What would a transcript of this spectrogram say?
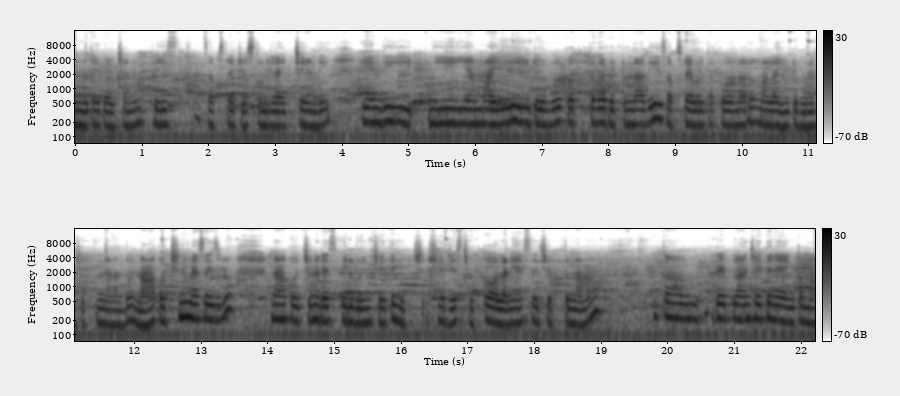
ముందుకైతే వచ్చాను. ప్లీజ్ సబ్స్క్రైబ్ చేసుకోండి లైక్ చేయండి. ఏంది? ఈ అమ్మాయి యూట్యూబ్ కొత్తగా పెట్టున్నది సబ్స్క్రైబర్లు తక్కువ ఉన్నారు. మళ్ళీ యూట్యూబ్ గురించి చెప్తుంది అనద్దు నాకు వచ్చిన మెసేజ్లు నాకు వచ్చిన రెసిపీల గురించి అయితే మీకు షేర్ చేసి చెప్పుకోవాలని అయితే చెప్తున్నాను. ఇంకా రేపు లాంచ్ అయితే నేను ఇంకా మా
